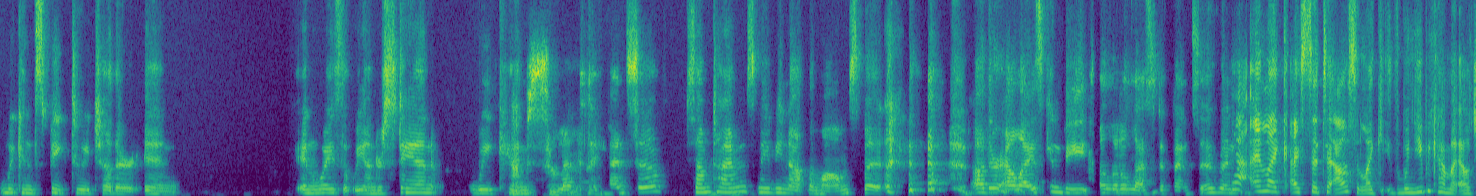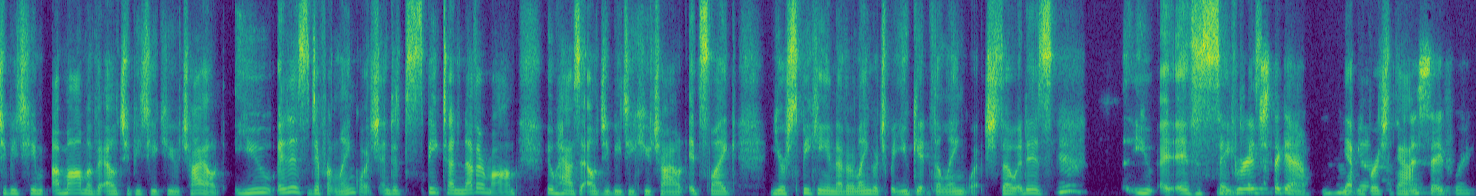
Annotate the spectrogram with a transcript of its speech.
we can speak to each other in in ways that we understand we can Absolutely. less defensive sometimes maybe not the moms but other allies can be a little less defensive and yeah and like i said to allison like when you become a lgbt a mom of an lgbtq child you it is a different language and to speak to another mom who has an lgbtq child it's like you're speaking another language but you get the language so it is yeah. you it's a safe you bridge place. the gap mm-hmm. yep you bridge the gap in a safe way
